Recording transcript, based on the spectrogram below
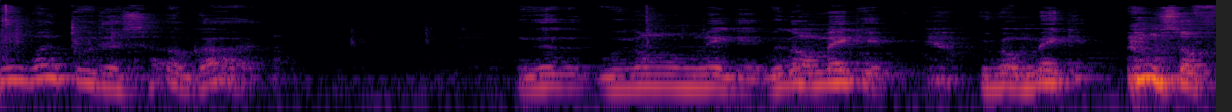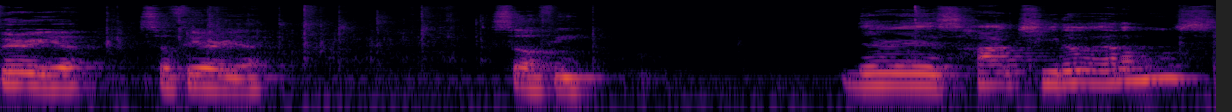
we went through this. Oh God, we're gonna, make it. We're gonna make it. We're gonna make it. Sophia, Sophia, Sophie. There is hot Cheeto edibles.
